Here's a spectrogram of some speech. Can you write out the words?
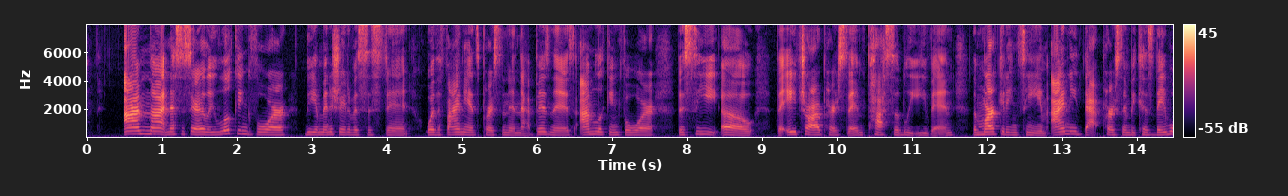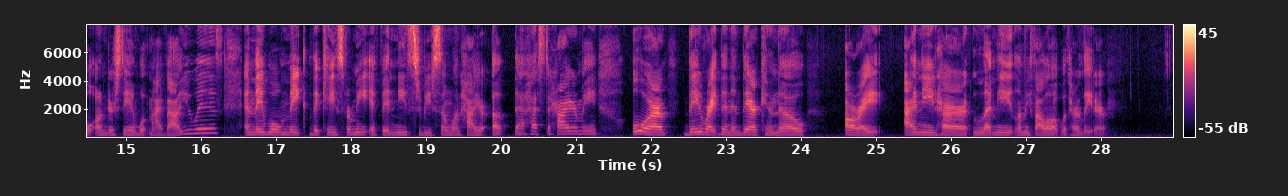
I'm not necessarily looking for the administrative assistant or the finance person in that business. I'm looking for the CEO, the HR person, possibly even the marketing team. I need that person because they will understand what my value is and they will make the case for me if it needs to be someone higher up that has to hire me or they right then and there can know, all right, I need her. Let me let me follow up with her later.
